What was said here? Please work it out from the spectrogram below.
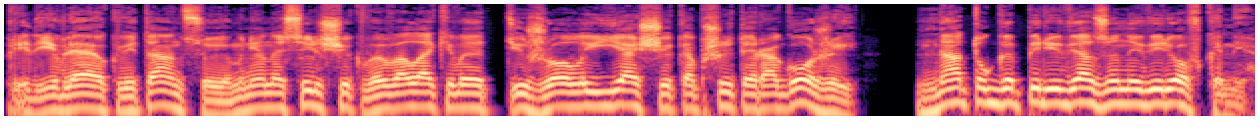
Предъявляю квитанцию, мне носильщик выволакивает тяжелый ящик, обшитый рогожей, натуго перевязанный веревками.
